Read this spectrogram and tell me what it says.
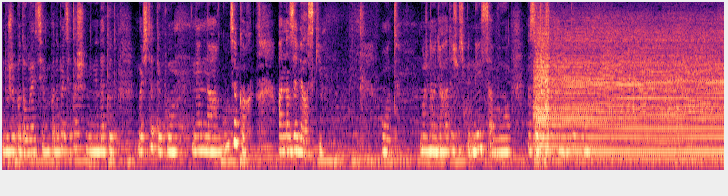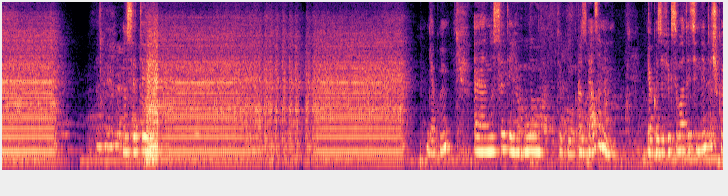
дуже подобається. Подобається те, що він іде тут, бачите, типу, не на гудзиках, а на зав'язки. От. Можна одягати щось під низ або носити типу. Носити. Дякую. Е, носити його, типу, розв'язаним, якось зафіксувати ці ниточки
